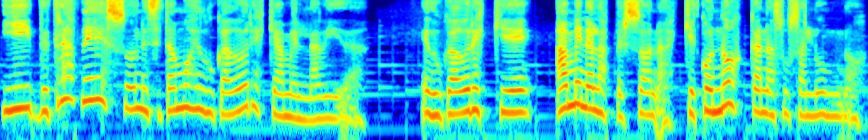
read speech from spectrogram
Y detrás de eso necesitamos educadores que amen la vida. Educadores que amen a las personas, que conozcan a sus alumnos,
